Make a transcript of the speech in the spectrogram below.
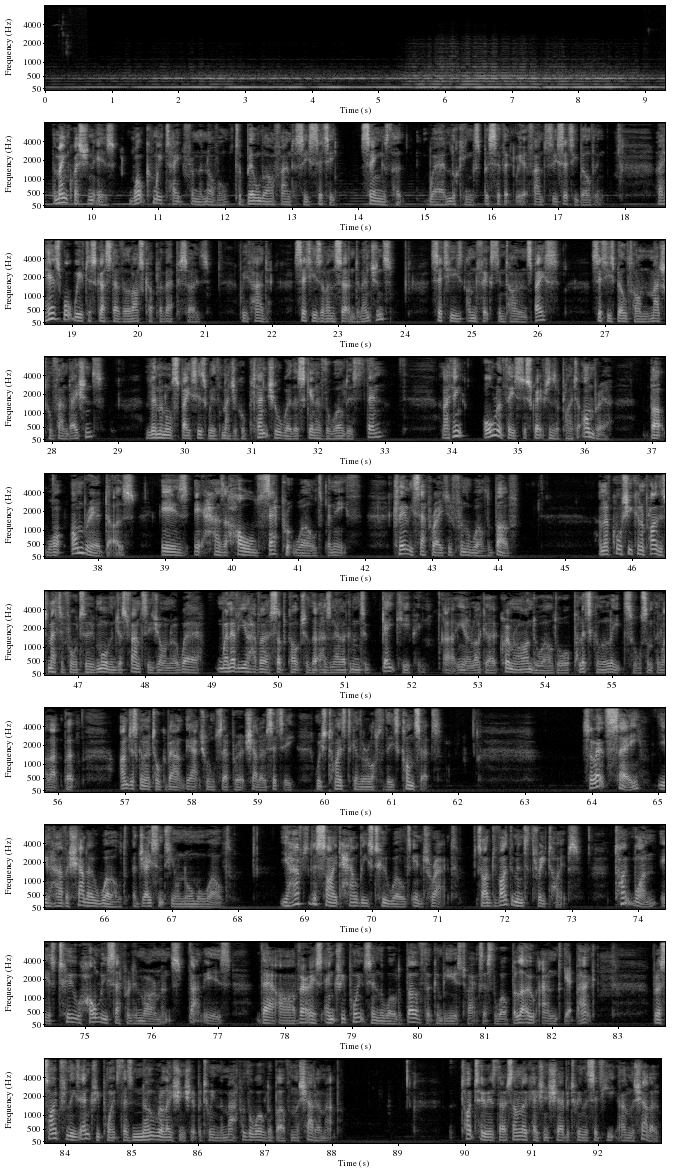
Main question is what can we take from the novel to build our fantasy city, seeing as that we're looking specifically at fantasy city building? Now, here's what we've discussed over the last couple of episodes. We've had cities of uncertain dimensions, cities unfixed in time and space, cities built on magical foundations, liminal spaces with magical potential where the skin of the world is thin. And I think all of these descriptions apply to Ombria. But what Ombria does is it has a whole separate world beneath, clearly separated from the world above. And of course, you can apply this metaphor to more than just fantasy genre, where whenever you have a subculture that has an element of gatekeeping, uh, you know, like a criminal underworld or political elites or something like that, but I'm just going to talk about the actual separate Shadow City, which ties together a lot of these concepts. So let's say you have a shadow world adjacent to your normal world you have to decide how these two worlds interact. So I've divided them into three types. Type 1 is two wholly separate environments. That is, there are various entry points in the world above that can be used to access the world below and get back. But aside from these entry points, there's no relationship between the map of the world above and the shadow map. Type 2 is there are some locations shared between the city and the shadow.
